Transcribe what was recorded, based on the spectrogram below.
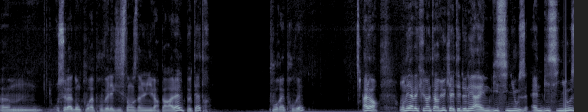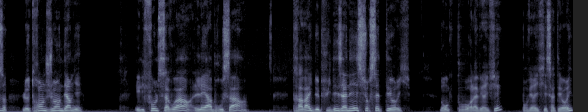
Euh, cela donc pourrait prouver l'existence d'un univers parallèle, peut-être. Pourrait prouver. Alors, on est avec une interview qui a été donnée à NBC News. NBC News le 30 juin dernier. il faut le savoir, Léa Broussard travaille depuis des années sur cette théorie. Donc, pour la vérifier, pour vérifier sa théorie,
